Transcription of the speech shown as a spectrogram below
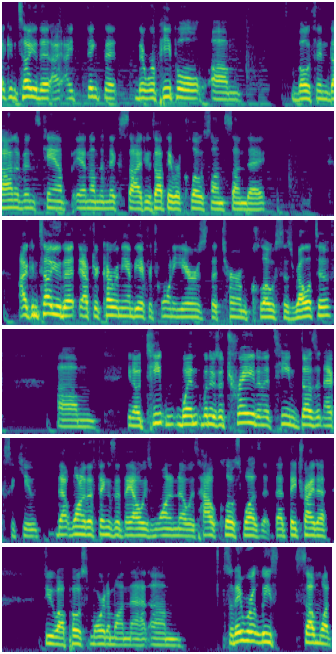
I can tell you that I, I think that there were people, um, both in Donovan's camp and on the Knicks side, who thought they were close on Sunday. I can tell you that after covering the NBA for 20 years, the term "close" is relative. Um, you know, team when when there's a trade and a team doesn't execute, that one of the things that they always want to know is how close was it? That they try to do a post mortem on that. Um, so they were at least somewhat,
